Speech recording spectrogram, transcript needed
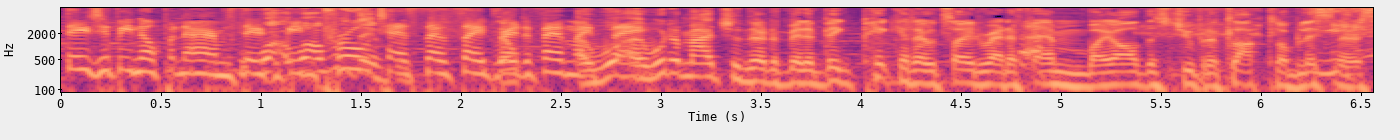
They'd have been up in arms. There'd have been what would they- protests outside Red FM. I I'd w- say. I would imagine there'd have been a big picket outside Red FM by all the stupid o'clock club listeners,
